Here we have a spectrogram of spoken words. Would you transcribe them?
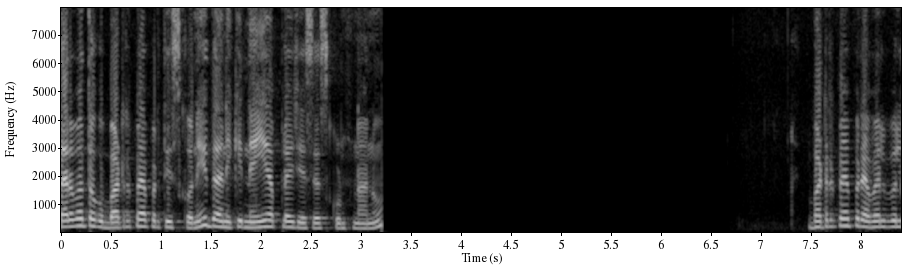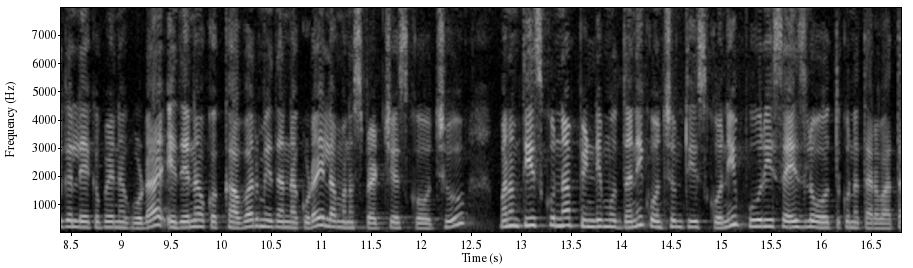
తర్వాత ఒక బటర్ పేపర్ తీసుకొని దానికి నెయ్యి అప్లై చేసేసుకుంటున్నాను. బటర్ పేపర్ అవైలబుల్గా లేకపోయినా కూడా ఏదైనా ఒక కవర్ మీదన్నా కూడా ఇలా మనం స్ప్రెడ్ చేసుకోవచ్చు. మనం తీసుకున్న పిండి ముద్దని కొంచెం తీసుకొని పూరి సైజులో ఓతుకున్న తర్వాత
